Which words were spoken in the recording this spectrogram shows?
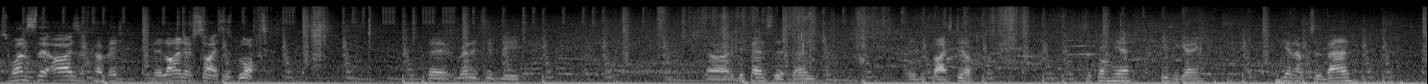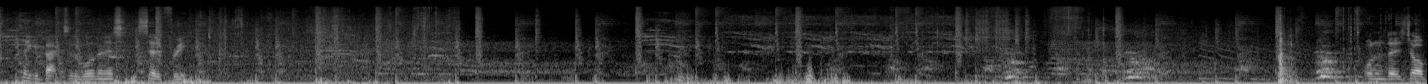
So once their eyes are covered and their line of sight is blocked, they're relatively uh, defenseless and they just lie still. So from here, easy game, get up to the van, take it back to the wilderness, set it free. Day's job.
